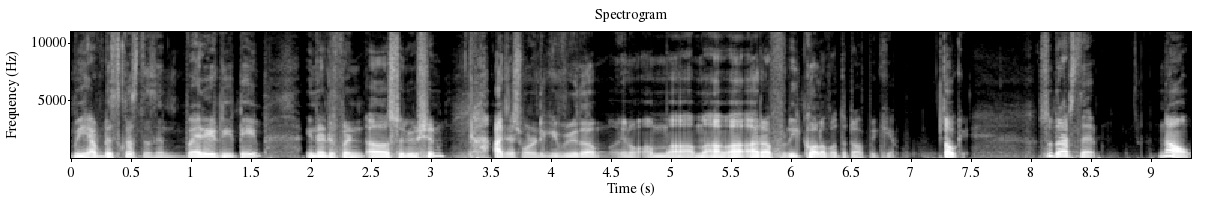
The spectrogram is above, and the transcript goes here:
We have discussed this in very detail in a different uh, solution. I just wanted to give you the you know um, um, a, a rough recall about the topic here. Okay, so that's there. Now,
